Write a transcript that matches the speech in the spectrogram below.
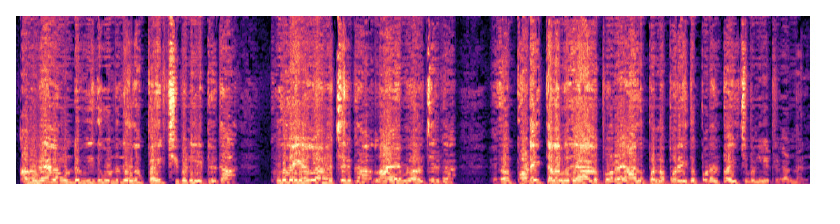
அவன் வேலை உண்டு இது உண்டு ஏதோ பயிற்சி பண்ணிக்கிட்டு இருக்கான். குதிரை எல்லாம் வச்சிருக்கான் லாயம் எல்லாம் வச்சிருக்கான். ஏதோ படைத்தளபதியாக போறேன் அது பண்ண போறேன் இது போறேன் பயிற்சி பண்ணிக்கிட்டு இருக்கான்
